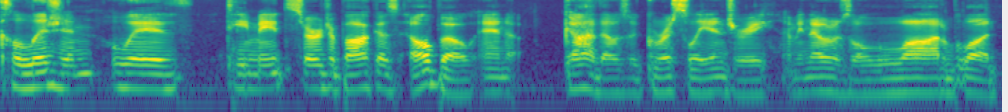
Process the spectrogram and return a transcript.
collision with teammate Serge Ibaka's elbow. And God, that was a grisly injury. I mean, that was a lot of blood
